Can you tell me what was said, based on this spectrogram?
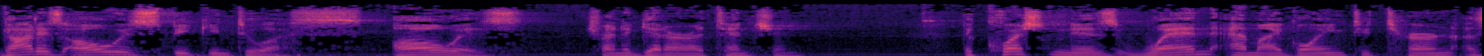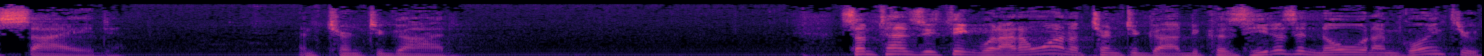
God is always speaking to us, always trying to get our attention. The question is, when am I going to turn aside and turn to God? Sometimes we think, well, I don't want to turn to God because He doesn't know what I'm going through.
